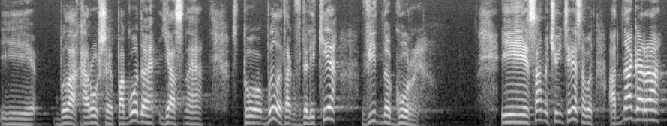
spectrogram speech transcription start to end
и была хорошая погода, ясная, то было так вдалеке видно горы. И самое что интересно, вот одна гора,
